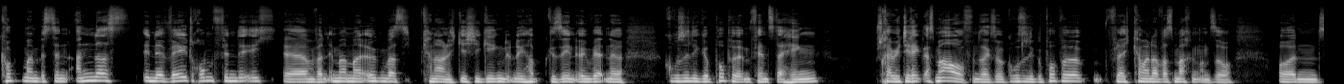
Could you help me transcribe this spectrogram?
guckt man ein bisschen anders in der Welt rum, finde ich. Äh, wann immer mal irgendwas, keine Ahnung, ich gehe die Gegend und ich habe gesehen, irgendwer hat eine gruselige Puppe im Fenster hängen, schreibe ich direkt erstmal auf und sage so, gruselige Puppe, vielleicht kann man da was machen und so. Und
